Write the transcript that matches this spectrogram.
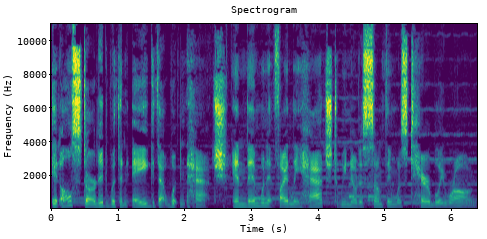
It all started with an egg that wouldn't hatch, and then when it finally hatched, we noticed something was terribly wrong.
